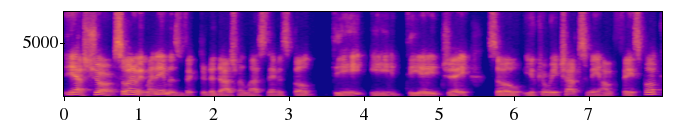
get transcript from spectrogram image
Yeah, sure. So, anyway, my name is Victor Dedaj. My last name is spelled D E D A J. So, you can reach out to me on Facebook.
